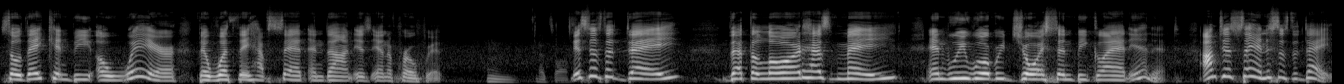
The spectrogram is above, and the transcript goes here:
so they can be aware that what they have said and done is inappropriate? Hmm, that's awesome. This is the day that the Lord has made, and we will rejoice and be glad in it. I'm just saying, this is the day.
